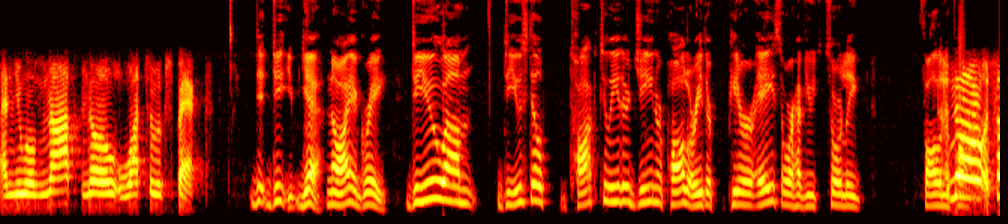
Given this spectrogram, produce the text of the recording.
and you will not know what to expect. do, do you- yeah, no, I agree. Do you um do you still talk to either Gene or Paul or either Peter or Ace, or have you sorely fallen apart? No, so,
